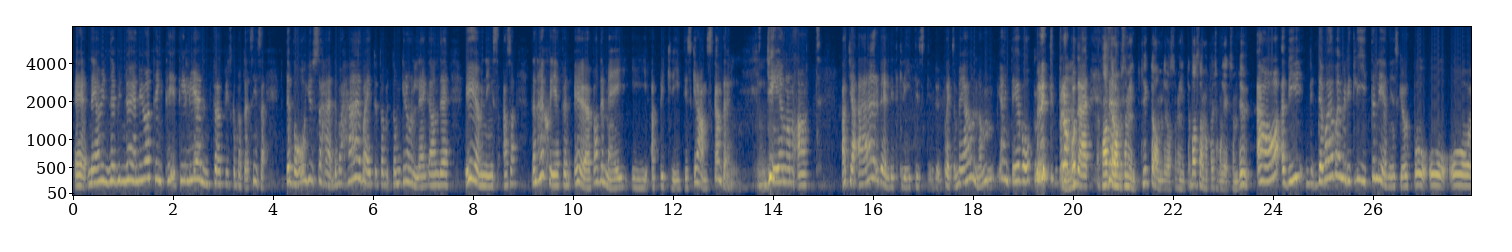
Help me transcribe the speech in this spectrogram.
Eh, när, jag, när, vi, när jag nu har tänkt till igen för att vi ska prata så här, Det var ju så här, det var här var ett av de grundläggande övnings... Alltså den här chefen övade mig i att bli kritiskt granskande. Mm. Mm. Genom att att jag är väldigt kritisk på ett sätt. Men jag undrar om jag inte övar upp riktigt bra mm. där. Fanns det de som inte tyckte om det då? Som inte var samma personlighet som du? Ja, vi, det var, jag var en väldigt liten ledningsgrupp och, och, och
